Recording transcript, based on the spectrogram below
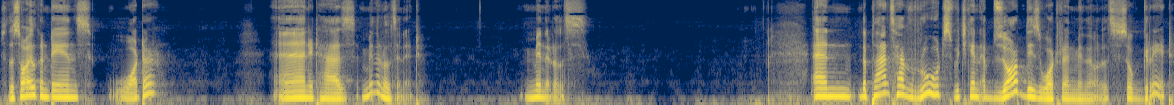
So the soil contains water and it has minerals in it. Minerals. And the plants have roots which can absorb these water and minerals. So great.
